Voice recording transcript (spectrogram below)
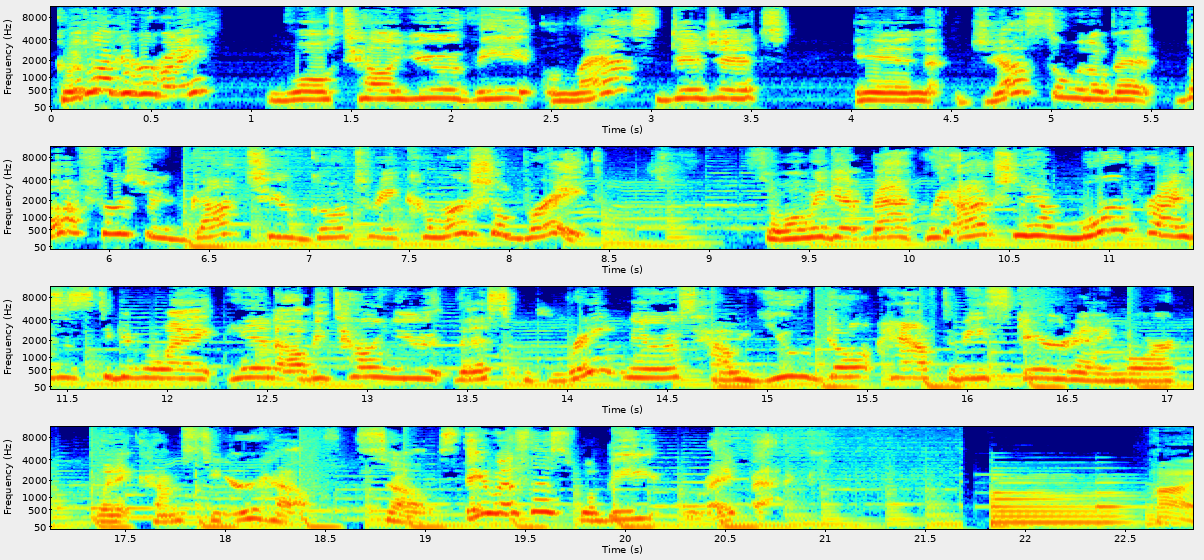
good luck, everybody. We'll tell you the last digit in just a little bit, but first we've got to go to a commercial break. So when we get back, we actually have more prizes to give away, and I'll be telling you this great news how you don't have to be scared anymore when it comes to your health. So stay with us, we'll be right back. Hi,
